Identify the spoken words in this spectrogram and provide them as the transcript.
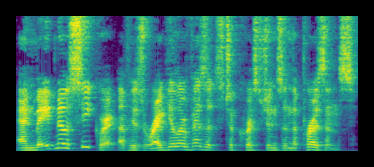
and made no secret of his regular visits to Christians in the prisons.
